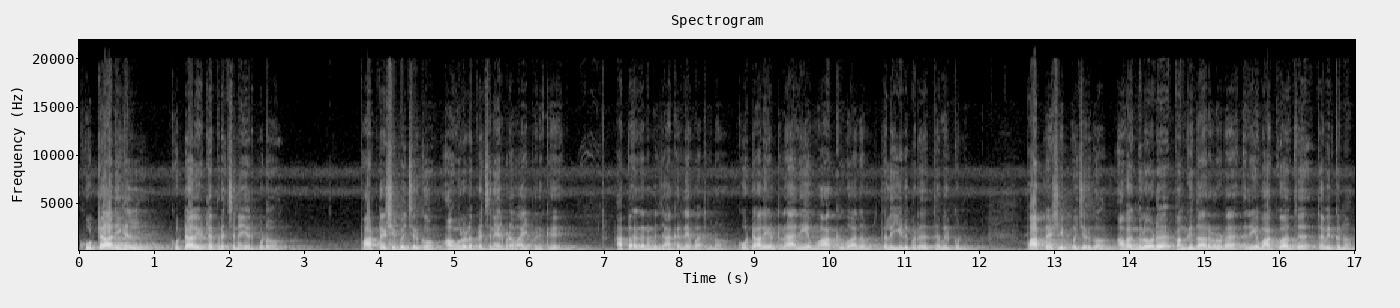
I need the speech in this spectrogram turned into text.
கூட்டாளிகள் கூட்டாளிகிட்ட பிரச்சனை ஏற்படும். பார்ட்னர்ஷிப் வச்சுருக்கோம். அவங்களோட பிரச்சனை ஏற்பட வாய்ப்பு இருக்குது அப்போ அதை நம்ம ஜாக்கிரதையாக பார்த்துக்கணும். கூட்டாளிகள்கிட்ட அதிக வாக்குவாதத்தில் ஈடுபடுறதை தவிர்க்கணும். பார்ட்னர்ஷிப் வச்சுருக்கோம். அவங்களோட பங்குதாரர்களோட அதிக வாக்குவாதத்தை தவிர்க்கணும்.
